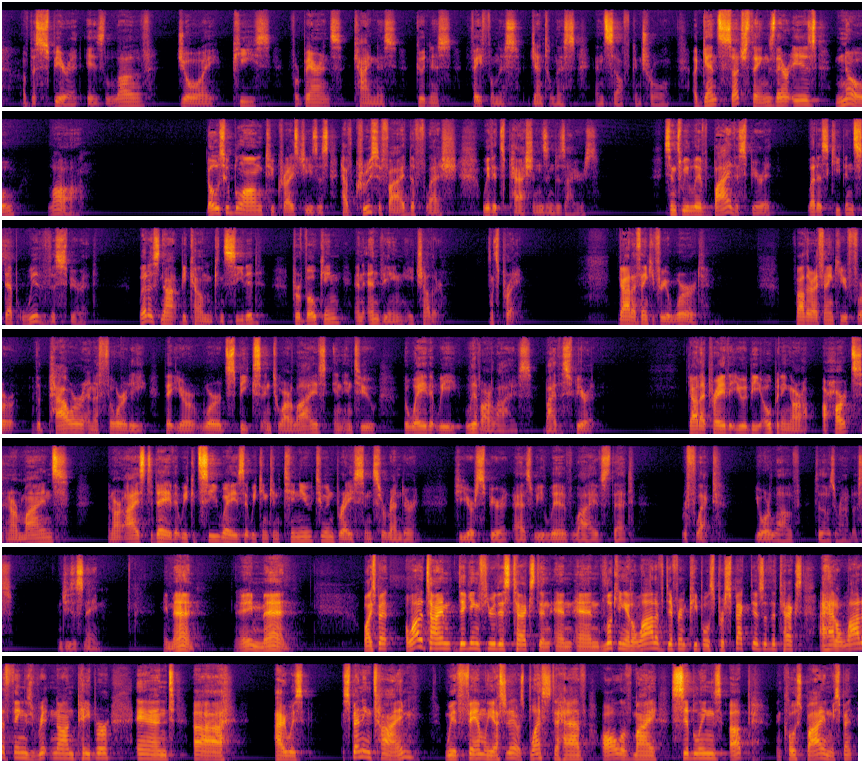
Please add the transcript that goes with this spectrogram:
of the Spirit is love, joy, peace, forbearance, kindness, goodness, faithfulness, gentleness, and self control. Against such things there is no law. Those who belong to Christ Jesus have crucified the flesh with its passions and desires. Since we live by the Spirit, let us keep in step with the Spirit. Let us not become conceited, provoking, and envying each other. Let's pray. God, I thank you for your word. Father, I thank you for the power and authority that your word speaks into our lives and into the way that we live our lives by the Spirit. God, I pray that you would be opening our, our hearts and our minds and our eyes today, that we could see ways that we can continue to embrace and surrender to your Spirit as we live lives that reflect your love to those around us. In Jesus' name, amen. Amen. Well, I spent a lot of time digging through this text and, and, and looking at a lot of different people's perspectives of the text. I had a lot of things written on paper, and uh, I was spending time with family yesterday. I was blessed to have all of my siblings up and close by, and we spent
